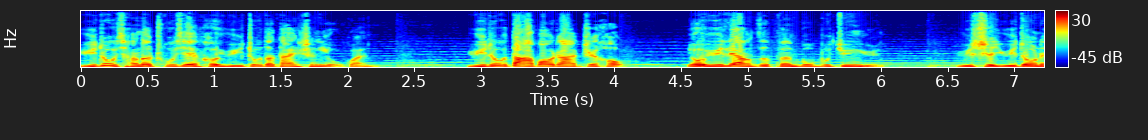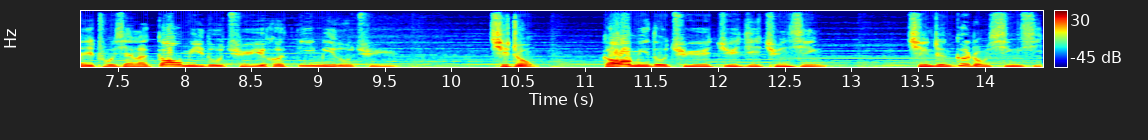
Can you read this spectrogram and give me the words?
宇宙墙的出现和宇宙的诞生有关。宇宙大爆炸之后，由于量子分布不均匀，于是宇宙内出现了高密度区域和低密度区域。其中，高密度区域聚集群星，形成各种星系；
